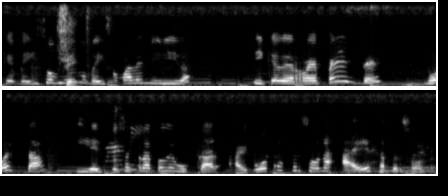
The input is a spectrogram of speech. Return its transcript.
que me hizo bien o me hizo mal en mi vida y que de repente no está y entonces trato de buscar en otras personas a esa persona.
